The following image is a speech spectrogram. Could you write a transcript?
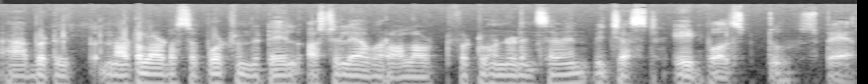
Uh, but with not a lot of support from the tail, Australia were all out for 207 with just 8 balls to spare.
